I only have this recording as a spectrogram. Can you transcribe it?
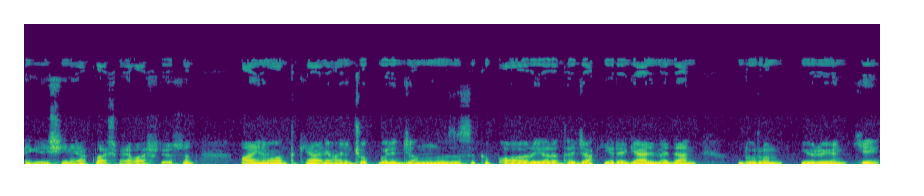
eşiğine yaklaşmaya başlıyorsun. Aynı mantık yani hani çok böyle canınızı sıkıp ağrı yaratacak yere gelmeden durun yürüyün ki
